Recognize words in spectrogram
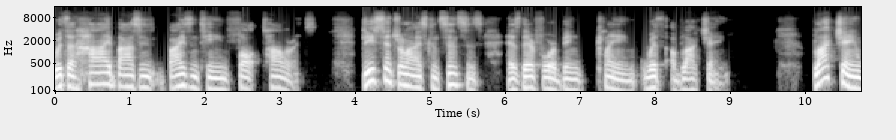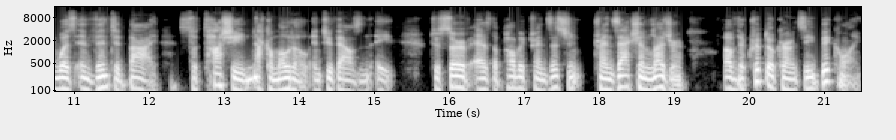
with a high Byzantine fault tolerance. Decentralized consensus has therefore been claimed with a blockchain. Blockchain was invented by Satoshi Nakamoto in 2008 to serve as the public transaction ledger of the cryptocurrency Bitcoin.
